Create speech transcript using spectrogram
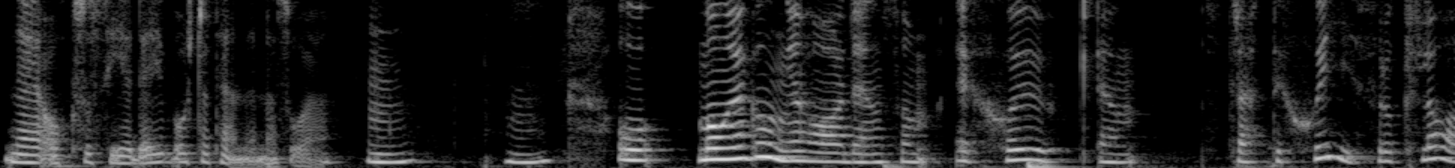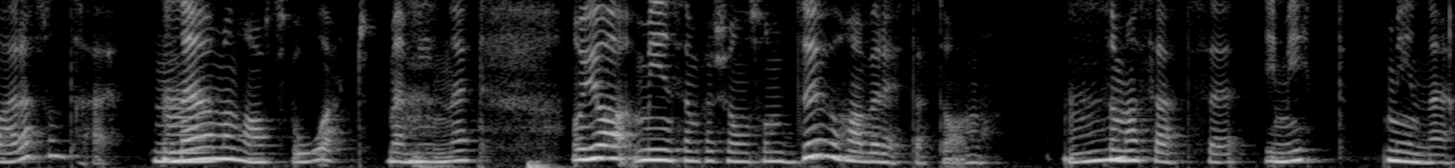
När jag också ser dig borsta tänderna så. Mm. mm. Och många gånger har den som är sjuk en strategi för att klara sånt här. Mm. När man har svårt med minnet. Och jag minns en person som du har berättat om mm. som har satt sig i mitt minne.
